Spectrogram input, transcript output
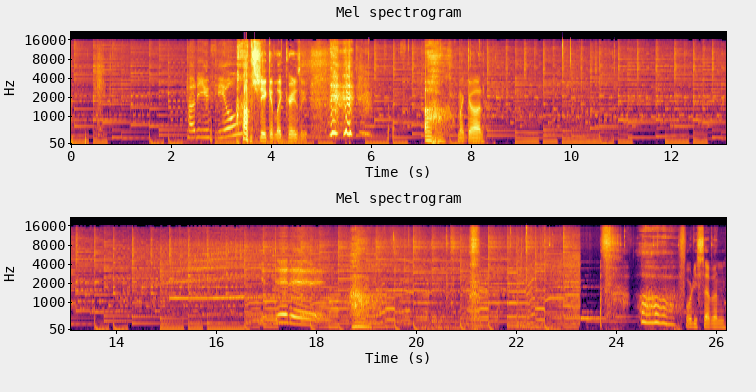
How do you feel? I'm shaking like crazy. oh my god. You did it! Oh, 47.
